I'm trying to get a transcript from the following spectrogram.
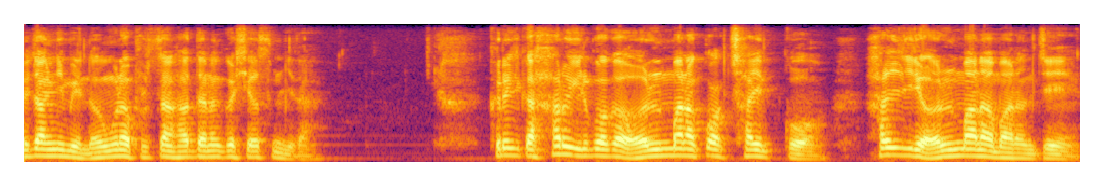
회장님이 너무나 불쌍하다는 것이었습니다. 그러니까 하루 일과가 얼마나 꽉 차 있고 할 일이 얼마나 많은지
